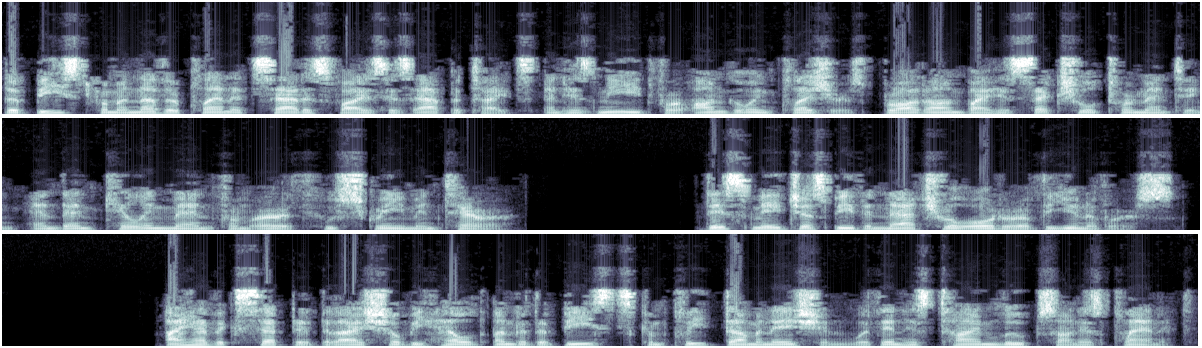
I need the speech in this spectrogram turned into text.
The beast from another planet satisfies his appetites and his need for ongoing pleasures brought on by his sexual tormenting and then killing men from Earth who scream in terror. This may just be the natural order of the universe. I have accepted that I shall be held under the beast's complete domination within his time loops on his planet.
